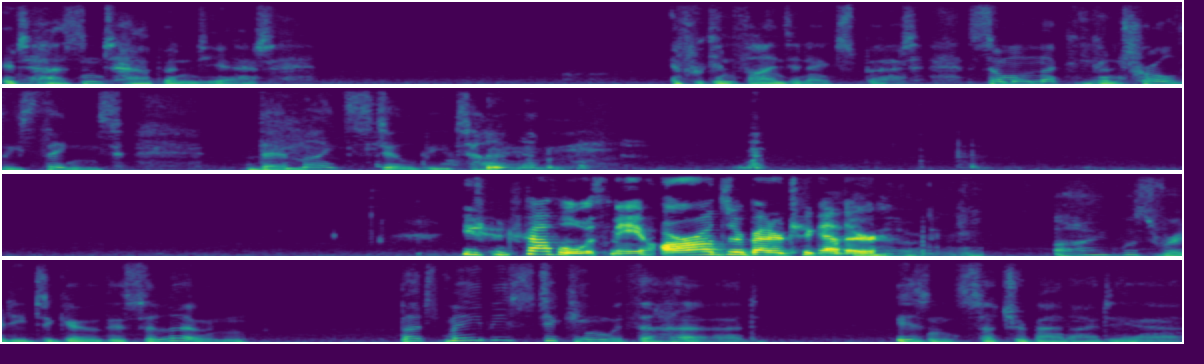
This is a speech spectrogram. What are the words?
it hasn't happened yet. If we can find an expert, someone that can control these things, there might still be time. You should travel with me. Our odds are better together. No, I was ready to go this alone. But maybe sticking with the herd isn't such a bad idea.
